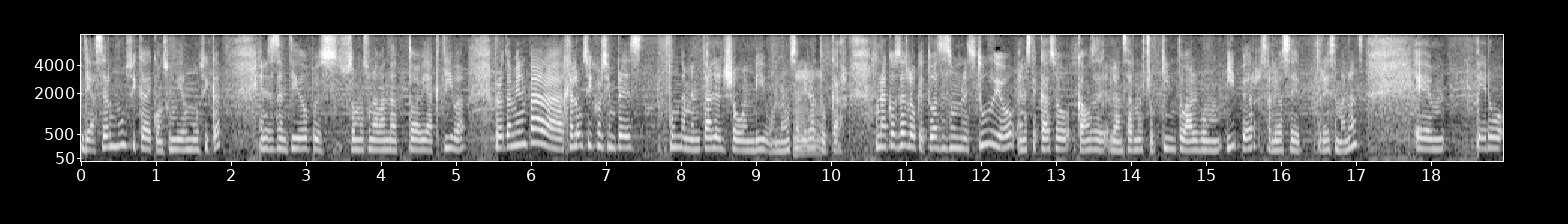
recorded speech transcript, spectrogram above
de hacer música, de consumir música. En ese sentido, pues somos una banda todavía activa. Pero también para Hello Seahorse siempre es fundamental el show en vivo, ¿no? Salir a tocar. Una cosa es lo que tú haces en un estudio, en este caso acabamos de lanzar nuestro quinto álbum Hiper, salió hace tres semanas, Em, pero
